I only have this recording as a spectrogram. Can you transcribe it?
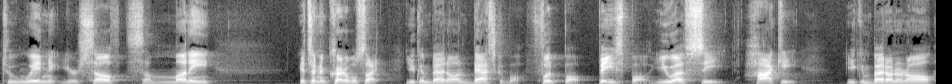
to win yourself some money. It's an incredible site. You can bet on basketball, football, baseball, UFC, hockey. You can bet on it all,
